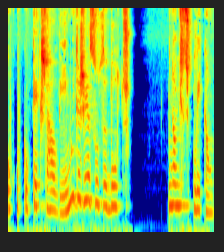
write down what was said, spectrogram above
o, o, o que é que está ali. E muitas vezes os adultos não lhes explicam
